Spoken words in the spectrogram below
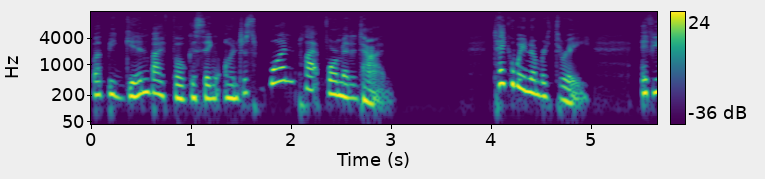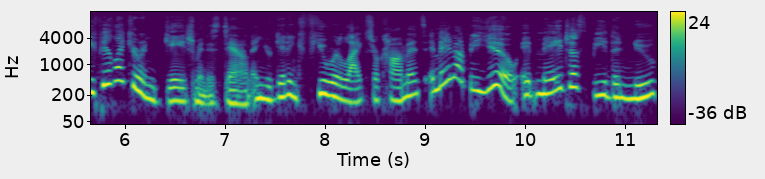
But begin by focusing on just one platform at a time. Takeaway number three. If you feel like your engagement is down and you're getting fewer likes or comments, it may not be you. It may just be the new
